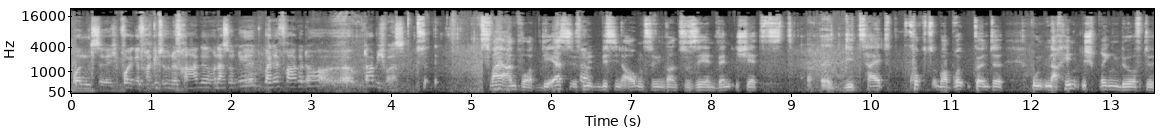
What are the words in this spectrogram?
Und äh, ich habe vorher gefragt, gibt es irgendeine Frage? Und da so, nee, bei der Frage, da, äh, da habe ich was. Zwei Antworten. Die erste ist Ja. mit ein bisschen Augenzwinkern zu sehen, wenn ich jetzt äh, die Zeit kurz überbrücken könnte und nach hinten springen dürfte,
